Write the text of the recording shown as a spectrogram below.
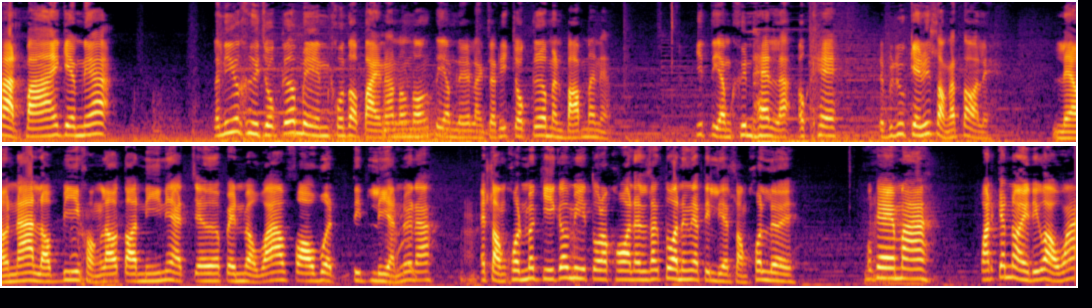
ขาดไปเกมเนี้ย แล้วนี่ก็คือโจ๊กเกอร์เมนคนต่อไปนะน้องๆเตรียมเลย หลังจากที่โจ๊กเกอร์มันบัฟมาเนี่ย พี่เตรียมขึ้นแท่นแล้วโอเค เดี๋ยวไปดูเกมที่ 2 กันต่อเลย แล้วหน้าล็อบบี้ของเราตอนนี้เนี่ย เจอเป็นแบบว่า forward ติดเหรียญด้วยนะ ไอสองคนเมื่อกี้ก็มีตัวละครอะไรสักตัวหนึ่งเนี่ยติดเหรียญสองคนเลย โอเคมาวัดกันหน่อยดีกว่าว่า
